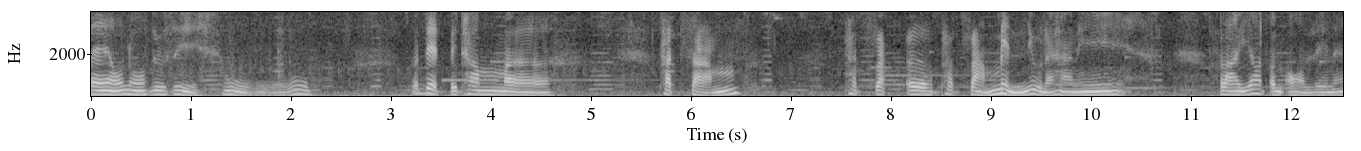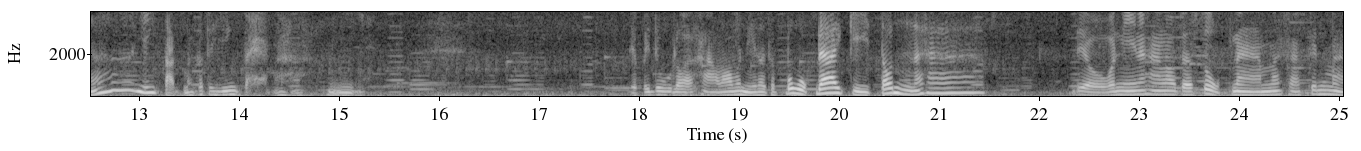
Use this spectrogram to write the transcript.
แล้วเนาะดูสิโอ้โหก็เด็ดไปทำเอ่อผัดสามผัดสักเออผัดสามเหม็นอยู่นะคะนี่ ปลายยอดอ่อนๆเลยนะ ยิ่งตัดมันก็จะยิ่งแตกนะคะเดี๋ยวไปดูรอยค่ะว่าวันนี้เราจะปลูกได้กี่ต้นนะคะ เดี๋ยววันนี้นะคะ เราจะสูบน้ำนะคะขึ้นมา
